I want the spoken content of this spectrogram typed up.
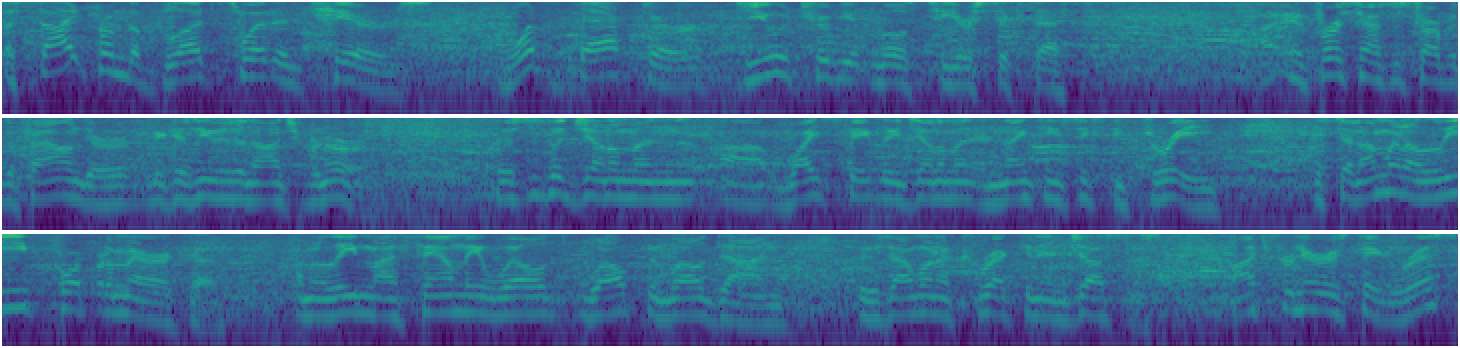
Aside from the blood, sweat, and tears, what factor do you attribute most to your success? Uh, it first has to start with the founder because he was an entrepreneur. This is a gentleman, uh, white stately gentleman in 1963. He said, I'm going to leave corporate America. I'm going to leave my family well, wealth and well done because I want to correct an injustice. Entrepreneurs take risk,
